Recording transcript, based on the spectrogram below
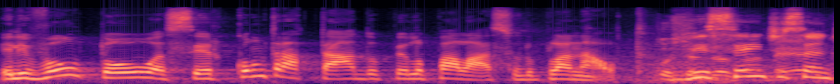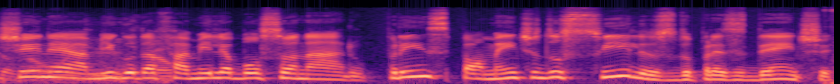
ele voltou a ser contratado pelo Palácio do Planalto. Vicente Santini é amigo da família Bolsonaro, principalmente dos filhos do presidente.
